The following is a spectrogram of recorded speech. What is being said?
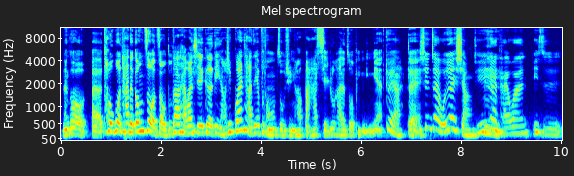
能够呃，透过他的工作走读到台湾世界各地，然后去观察这些不同的族群，然后把它写入他的作品里面。对啊，对。现在我就在想，其实现在台湾一直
